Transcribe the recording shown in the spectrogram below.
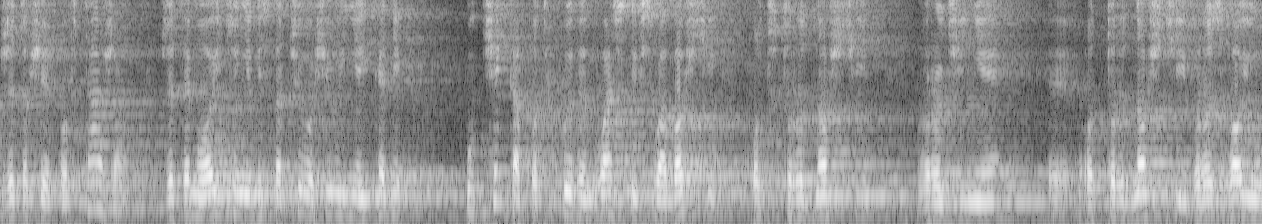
że to się powtarza, że temu ojcu nie wystarczyło siły i niekiedy ucieka pod wpływem własnych słabości od trudności w rodzinie, e, od trudności w rozwoju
